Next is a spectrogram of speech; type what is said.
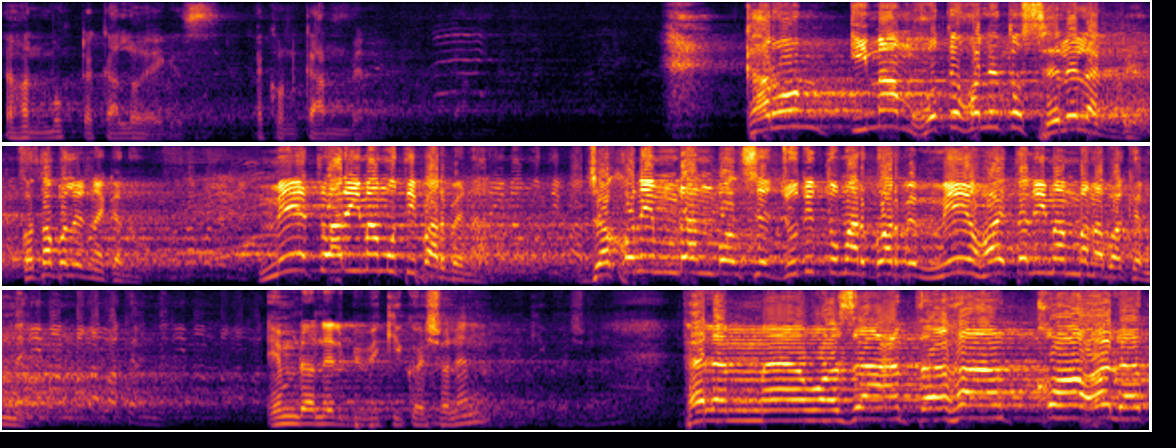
এখন মুখটা কালো হয়ে গেছে এখন কানবেন কারণ ইমাম হতে হলে তো ছেলে লাগবে কথা বলেন না কেন মেয়ে তো আর ইমামতি পারবে না যখন ইমরান বলছে যদি তোমার গর্বে মেয়ে হয় তাহলে ইমাম বানাবা কেমনে ইমরানের বিবি কি কয় শোনেন فلما وزعتها قالت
